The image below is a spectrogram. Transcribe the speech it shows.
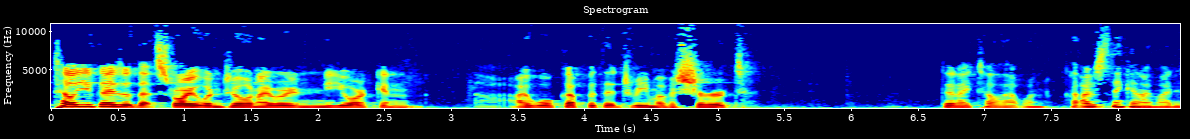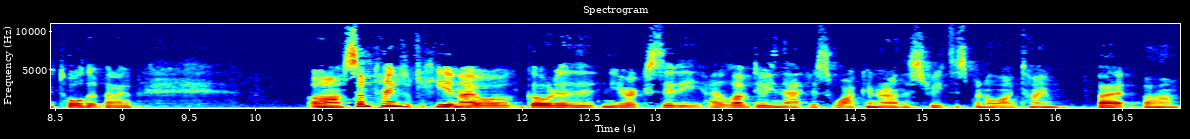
tell you guys of that story when Joe and I were in New York and I woke up with a dream of a shirt? Did I tell that one? I was thinking I might have told it, but I, uh, sometimes he and I will go to New York City. I love doing that, just walking around the streets. It's been a long time. But um,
